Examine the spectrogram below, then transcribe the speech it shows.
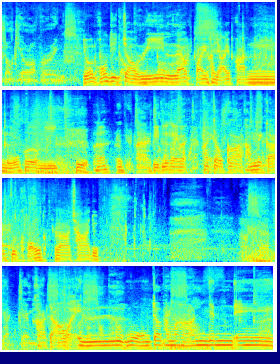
Clock your offerings. โยนของที่เจ้ามีแล้วไปขยายพันธุ์หนูเพิ่มอีกคือฮะอ่านผิดหรือไงวะพระเจ้ากล้าทำให้การฝึกของราชาหยุด ข้าจะเอาไอ้ลูกโง่ของเจ้าทำอาหารเย็นเอง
